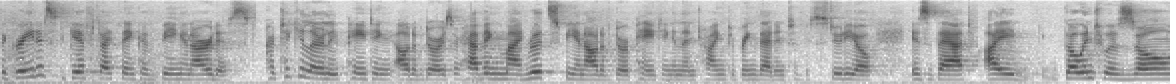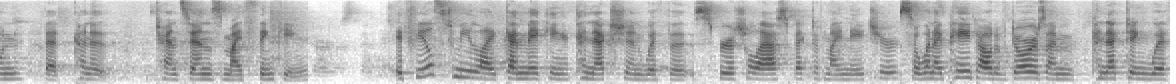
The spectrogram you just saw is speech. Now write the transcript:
The greatest gift, I think, of being an artist, particularly painting out of doors or having my roots be an out of door painting and then trying to bring that into the studio, is that I go into a zone that kind of transcends my thinking. It feels to me like I'm making a connection with the spiritual aspect of my nature. So when I paint out of doors, I'm connecting with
